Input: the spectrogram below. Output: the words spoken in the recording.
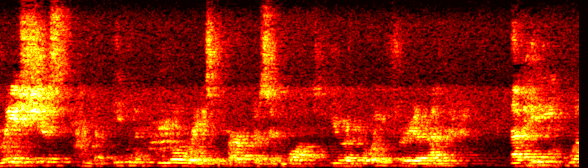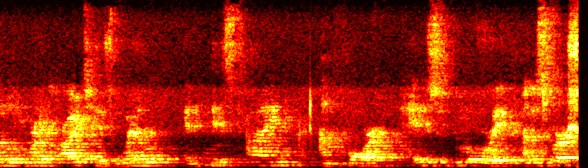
gracious and even glorious purpose in what you are going through, and that, that He will work out His will in His time and for His glory. And as verse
